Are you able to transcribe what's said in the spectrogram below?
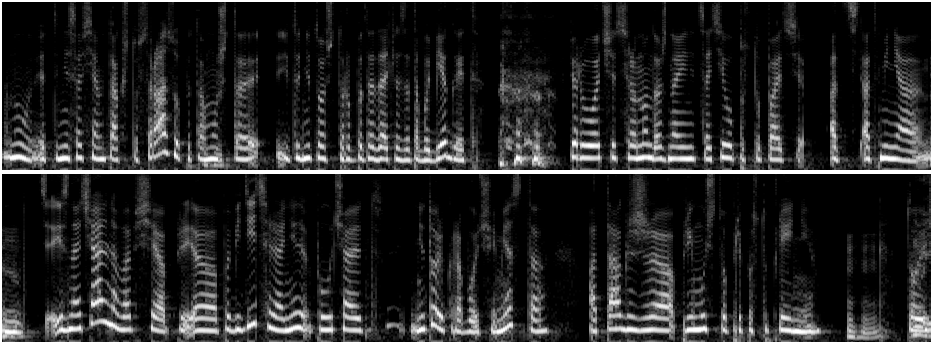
Ну, это не совсем так, что сразу, потому mm-hmm. что это не то, что работодатель за тобой бегает. В первую очередь, все равно должна инициатива поступать от, от меня. Mm-hmm. Изначально вообще э, победители, они получают не только рабочее место, а также преимущество при поступлении. Угу. То ну, есть,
